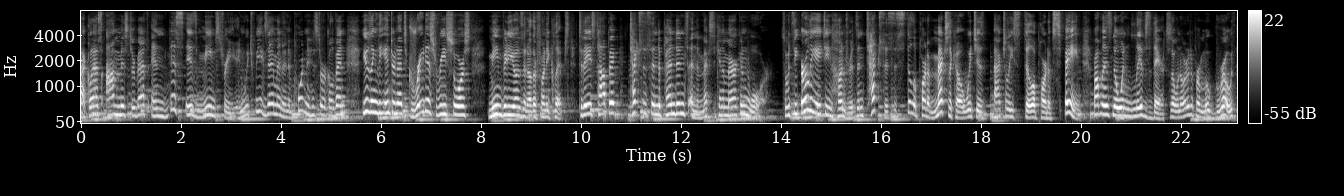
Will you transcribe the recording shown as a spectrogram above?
back, class. I'm Mr. Betts, and this is Memestory, in which we examine an important historical event using the internet's greatest resource, meme videos and other funny clips. Today's topic, Texas independence and the Mexican-American War. So it's the early 1800s and Texas is still a part of Mexico, which is actually still a part of Spain. Problem is no one lives there, so in order to promote growth,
